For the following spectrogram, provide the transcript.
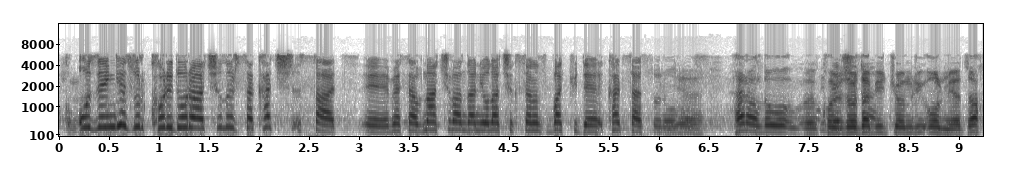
başına. o Zengezur koridoru açılırsa kaç saat e, mesela Nahçıvan'dan yola çıksanız Bakü'de kaç saat sonra Ya, Hər halda o e, koridorda bir gömrük olmayacaq.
